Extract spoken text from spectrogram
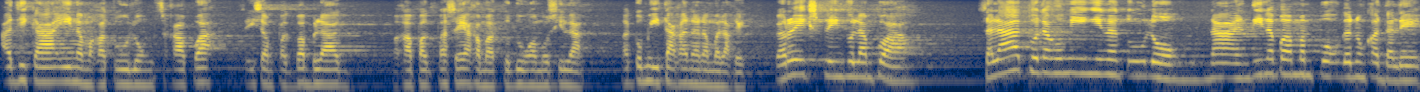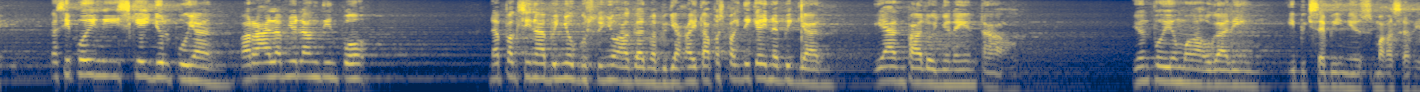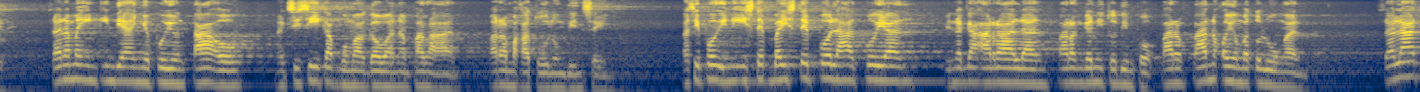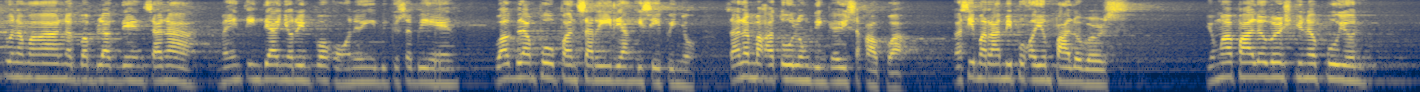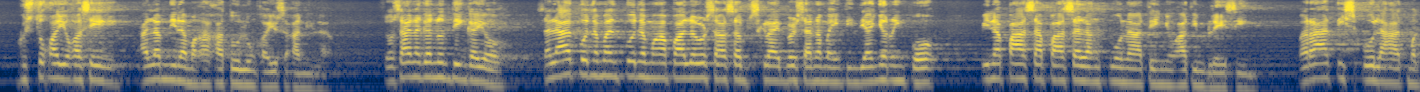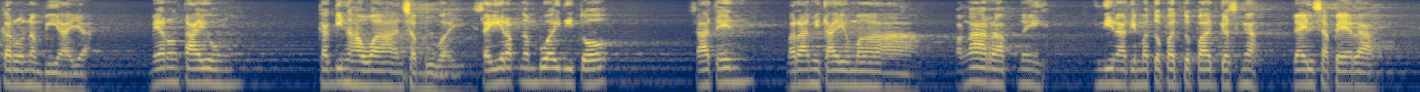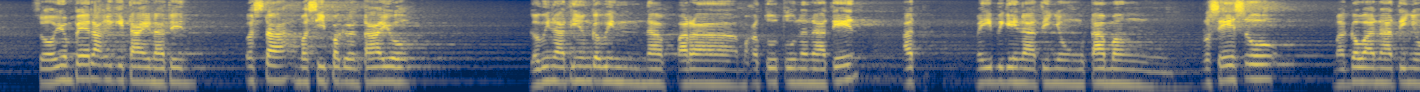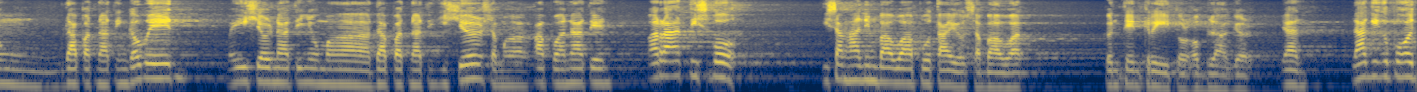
adikain na makatulong sa kapwa sa isang pagbablog, makapagpasaya ka, matulungan mo sila, at kumita ka na ng malaki. Pero i-explain ko lang po ha, sa lahat po ng humihingi ng tulong na hindi na pa man po ganun kadali, kasi po ini-schedule po yan. Para alam nyo lang din po na pag sinabi nyo gusto nyo agad mabigyan kayo, tapos pag di kayo nabigyan, i-unfollow nyo na yung tao. Yun po yung mga ugaling ibig sabihin nyo sa makasarili. Sana maintindihan nyo po yung tao nagsisikap gumagawa ng paraan para makatulong din sa inyo. Kasi po, ini-step by step po lahat po yan, pinag-aaralan, parang ganito din po. Para paano kayo matulungan. Sa lahat po ng mga nagbablog din, sana maintindihan nyo rin po kung ano yung ibig ko sabihin. Huwag lang po pansarili ang isipin nyo. Sana makatulong din kayo sa kapwa. Kasi marami po kayong followers. Yung mga followers nyo na po yun, gusto kayo kasi alam nila makakatulong kayo sa kanila. So sana ganun din kayo. Sa lahat po naman po ng mga followers sa subscribers, sana maintindihan nyo rin po, pinapasa-pasa lang po natin yung ating blessing. Para at least po lahat magkaroon ng biyaya. Meron tayong kaginhawahan sa buhay. Sa hirap ng buhay dito, sa atin, marami tayong mga ah, pangarap na hindi natin matupad-tupad kasi nga dahil sa pera. So, yung pera kikitain natin. Basta masipag lang tayo. Gawin natin yung gawin na para makatutunan natin at maibigay natin yung tamang proseso, magawa natin yung dapat natin gawin, may share natin yung mga dapat natin i-share sa mga kapwa natin para at least po isang halimbawa po tayo sa bawat content creator o vlogger. Yan. Lagi ko po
